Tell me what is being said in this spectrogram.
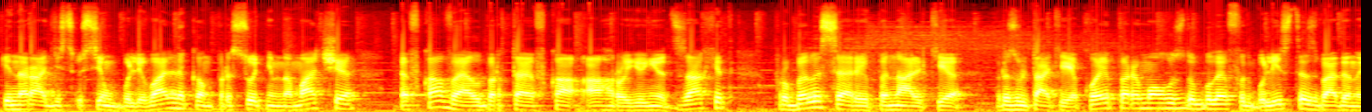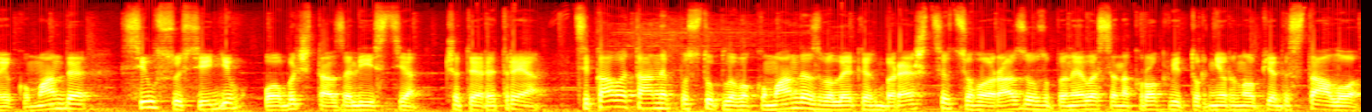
І на радість усім вболівальникам, присутнім на матчі, ФК Велбер та ФК Агроюніт Захід пробили серію пенальті, в результаті якої перемогу здобули футболісти зведеної команди сіл сусідів Обич та Залістя 4-3. Цікава та непоступлива команда з великих бережців цього разу зупинилася на крок від турнірного п'єдесталу.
